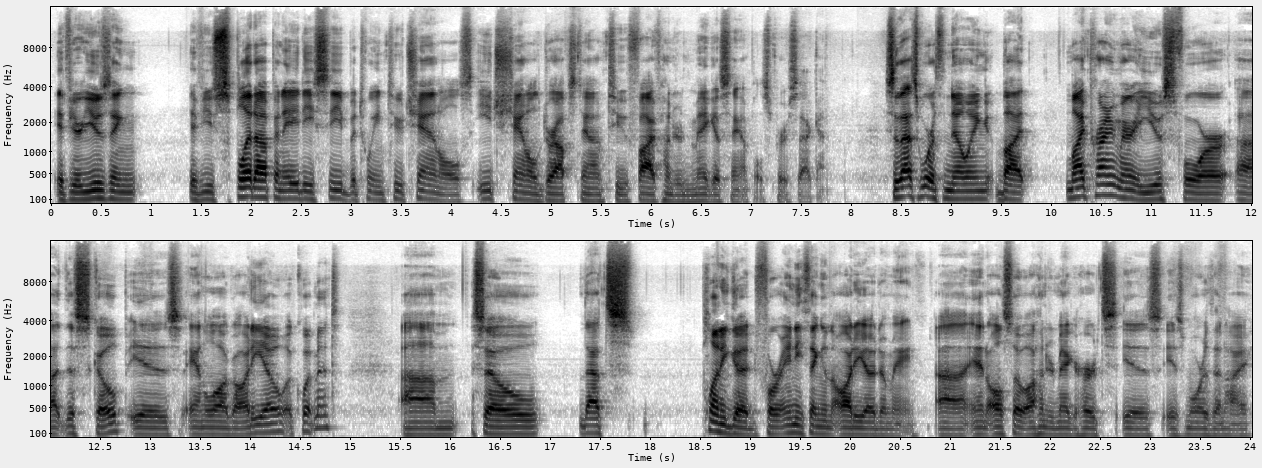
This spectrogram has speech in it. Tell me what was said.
If you're using, if you split up an ADC between two channels, each channel drops down to 500 megasamples per second. So that's worth knowing, but my primary use for uh, this scope is analog audio equipment. Um, so that's plenty good for anything in the audio domain. Uh, and also 100 megahertz is, is more than I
